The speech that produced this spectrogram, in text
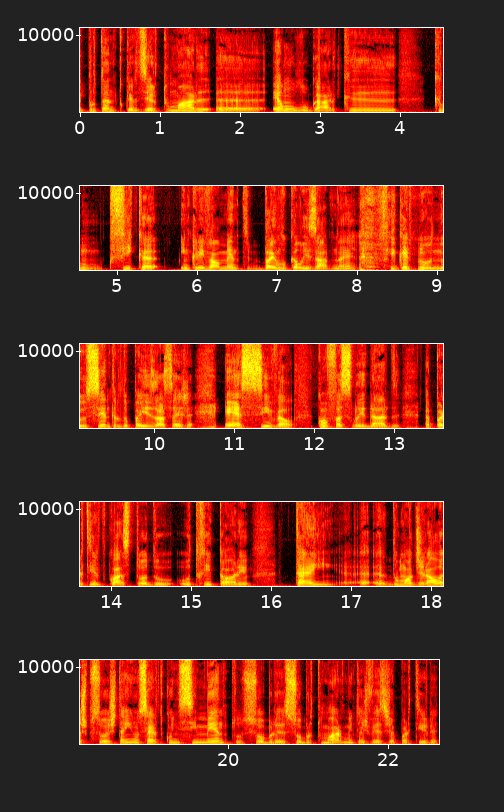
portanto, quer dizer, Tomar é um lugar que que, que fica incrivelmente bem localizado, não é? fica no, no, centro do país, ou seja, é acessível com facilidade a partir de quase todo o, território. Tem, eh, eh, do modo geral, as pessoas têm um certo conhecimento sobre, sobre Tomar, muitas vezes a partir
